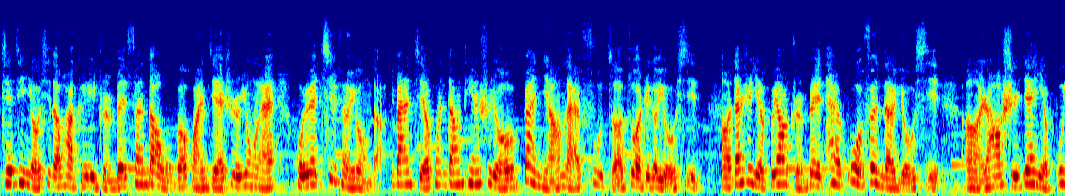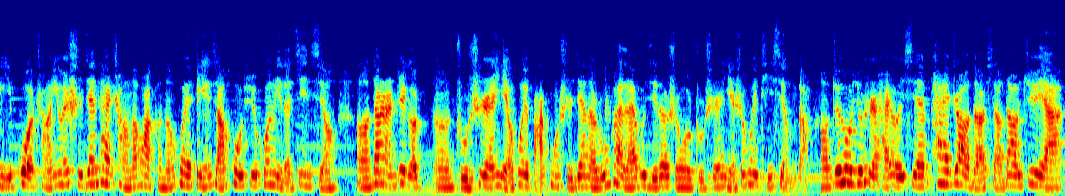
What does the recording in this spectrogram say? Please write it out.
接亲游戏的话，可以准备三到五个环节，是用来活跃气氛用的。一般结婚当天是由伴娘来负责做这个游戏，呃，但是也不要准。准备太过分的游戏，嗯，然后时间也不宜过长，因为时间太长的话，可能会影响后续婚礼的进行。嗯，当然这个，嗯，主持人也会把控时间的，如果快来不及的时候，主持人也是会提醒的。嗯，最后就是还有一些拍照的小道具呀，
